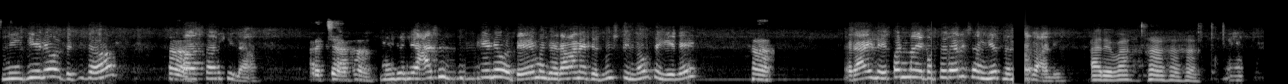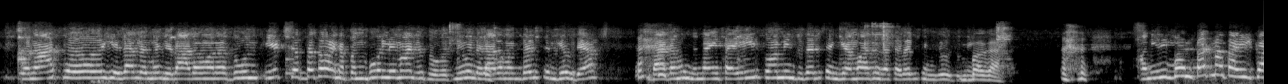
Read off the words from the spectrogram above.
मी गेले होते तिथं. हा. पाच तारखेला अच्छा हा. म्हणजे मी असेच गेले होते म्हणजे राहण्याच्या दृष्टीने नव्हते गेले. हा. राहिले पण नाही फक्त दर्शन घेतलं नाही आले अरे वा हा हा हा. पण असं हे झालं म्हणजे दादा मला दोन एक शब्द का ना पण बोलले माझ्यासोबत. मी म्हणलं दादा मला दर्शन घेऊ द्या. दादा म्हणलं नाही ताई स्वामींचं दर्शन घ्या माझं नका दर्शन घेऊ तुम्ही. बघा. आणि म्हणतात ना ताई का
